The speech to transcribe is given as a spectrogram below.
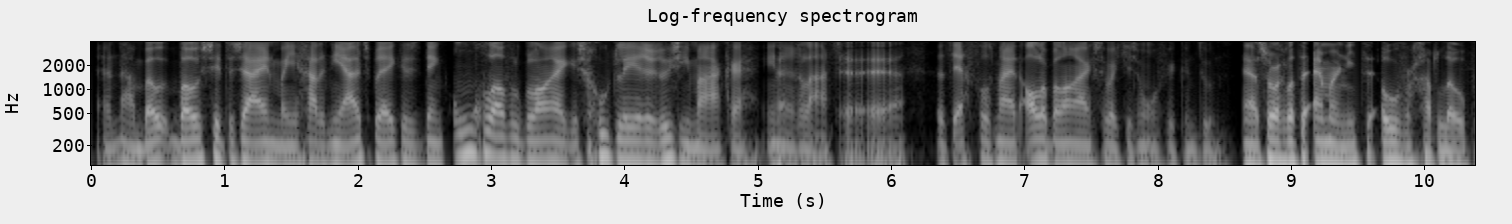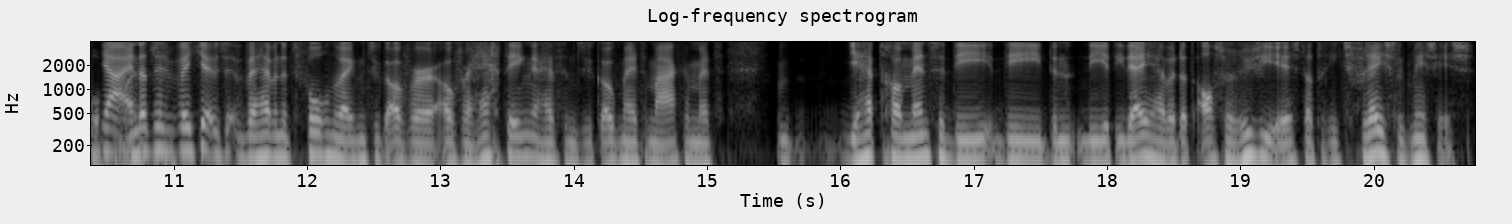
eh, nou, bo- boos zitten zijn, maar je gaat het niet uitspreken. Dus ik denk ongelooflijk belangrijk is goed leren ruzie maken in een relatie. Ja, ja, ja. Dat is echt volgens mij het allerbelangrijkste wat je zo ongeveer kunt doen. Ja, zorg dat de emmer niet over gaat lopen. op Ja, en dat is, weet je, we hebben het volgende week natuurlijk over, over hechting. Daar heeft het natuurlijk ook mee te maken met. Je hebt gewoon mensen die, die, die het idee hebben dat als er ruzie is, dat er iets vreselijk mis is.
